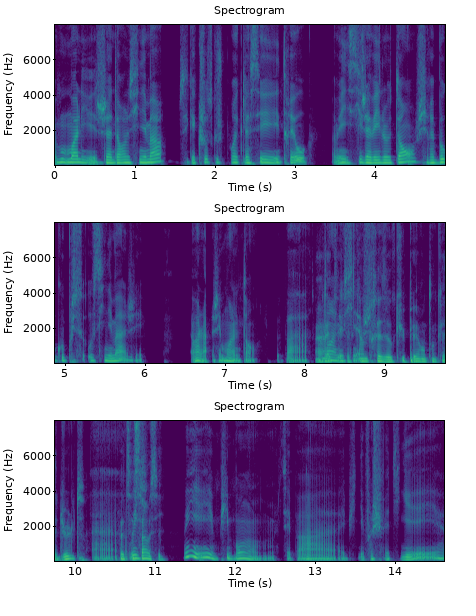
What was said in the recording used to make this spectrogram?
moi, j'adore le cinéma. C'est quelque chose que je pourrais classer très haut. Mais si j'avais le temps, j'irais beaucoup plus au cinéma. J'ai, voilà, j'ai moins le temps. Je peux pas. Ah, temps quelqu'un très occupé en tant qu'adulte. Euh, En fait, c'est oui. ça aussi. Oui, et puis bon, c'est pas. Et puis des fois, je suis fatiguée.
